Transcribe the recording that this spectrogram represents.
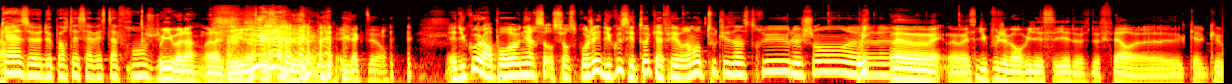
occasion de porter sa veste à franges. du Oui, voilà, voilà, une euh, exactement. Et du coup, alors pour revenir sur, sur ce projet, du coup, c'est toi qui as fait vraiment toutes les instrus, le chant euh, Oui, ouais, ouais, ouais, ouais, ouais. Du coup, j'avais envie d'essayer de, de faire euh, quelques.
